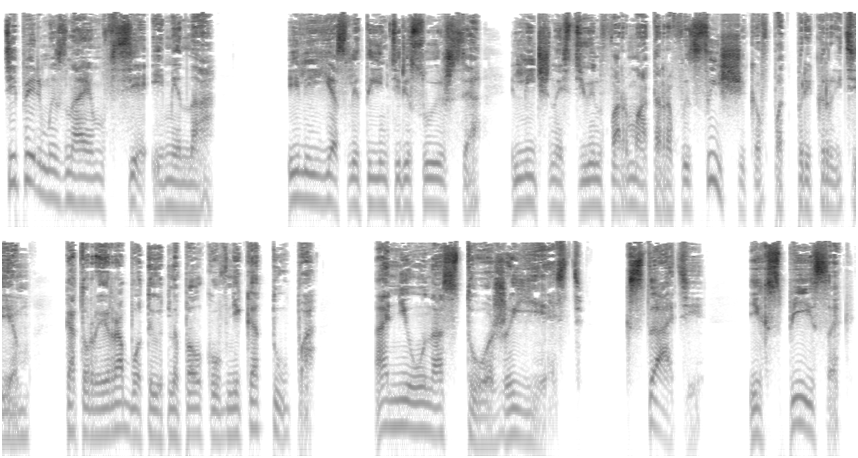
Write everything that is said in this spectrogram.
теперь мы знаем все имена. Или если ты интересуешься личностью информаторов и сыщиков под прикрытием, которые работают на полковника Тупа, они у нас тоже есть. Кстати, их список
